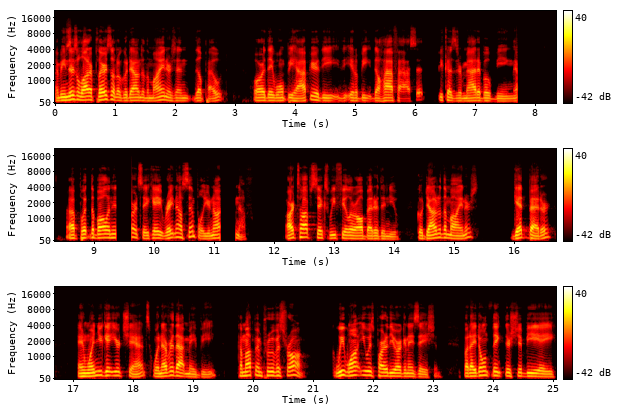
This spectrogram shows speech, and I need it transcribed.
I mean, there's a lot of players that'll go down to the minors and they'll pout, or they won't be happy, or the, the it'll be they'll half-ass it because they're mad about being there. Uh, put the ball in his court. Say, "Okay, right now, simple. You're not enough. Our top six, we feel, are all better than you. Go down to the minors, get better, and when you get your chance, whenever that may be, come up and prove us wrong. We want you as part of the organization, but I don't think there should be a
